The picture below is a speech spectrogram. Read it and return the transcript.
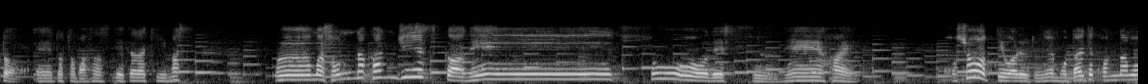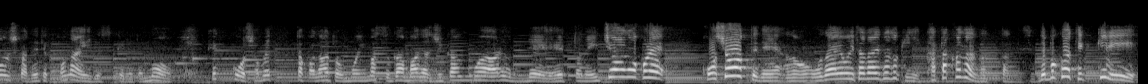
と、えー、と飛ばさせていただきます。うーん、まあそんな感じですかね。そうですね。はい。胡椒って言われるとね、もう大体こんなもんしか出てこないですけれども、結構喋ったかなと思いますが、まだ時間はあるんで、えっとね、一応あの、これ、胡椒ってね、あの、お題をいただいた時にカタカナだったんですよ。で、僕はてっきり、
